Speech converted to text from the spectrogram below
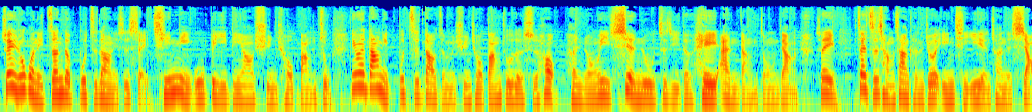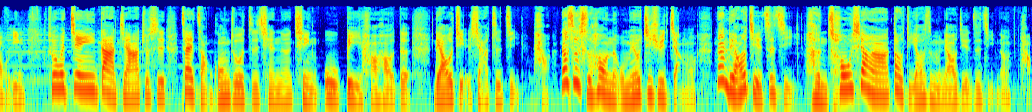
所以如果你真的不知道你是谁，请你务必一定要寻求帮助，因为当你不知道怎么寻求帮助的。的时候很容易陷入自己的黑暗当中，这样，所以在职场上可能就会引起一连串的效应，所以会建议大家就是在找工作之前呢，请务必好好的了解一下自己。好，那这时候呢，我们又继续讲哦，那了解自己很抽象啊，到底要怎么了解自己呢？好，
